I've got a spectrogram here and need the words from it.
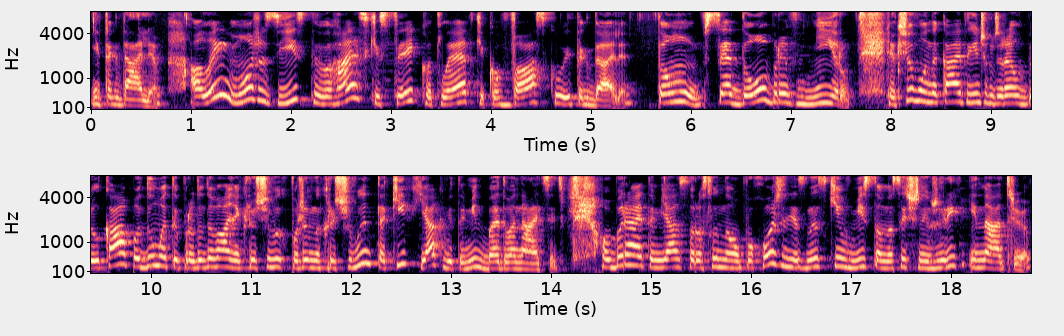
і так далі. Але й можу з'їсти веганський стейк, котлетки, ковбаску і так далі. Тому все добре в міру. Якщо ви уникаєте інших джерел білка, подумайте про додавання ключових поживних речовин, таких як вітамін В12. Обирайте м'ясо рослинного походження з низьким вмістом насичених жирів і натрію.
